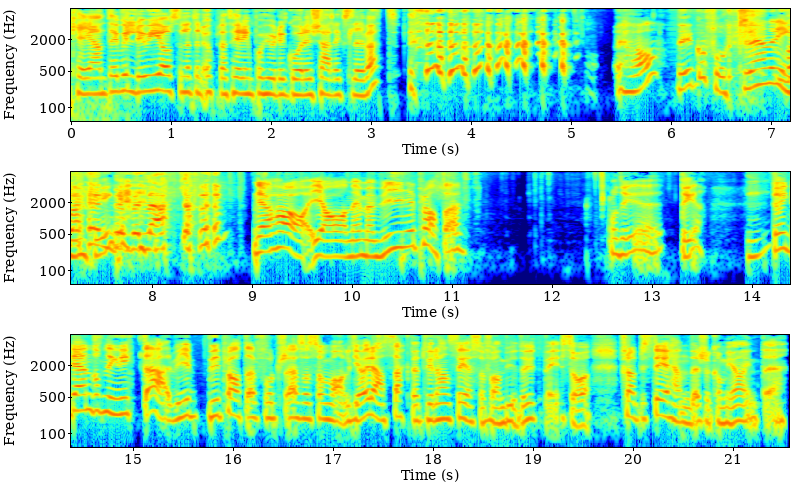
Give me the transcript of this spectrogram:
Okej Ante, vill du ge oss en liten uppdatering på hur det går i kärlekslivet? Ja, det går fort, det händer Vad ingenting. hände med läkaren? Jaha, ja nej men vi pratar. Och det är det. Det har inte hänt någonting nytt där. Vi, vi pratar fort, alltså, som vanligt. Jag har redan sagt att vill han se så får han bjuda ut mig. Så fram tills det händer så kommer jag inte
